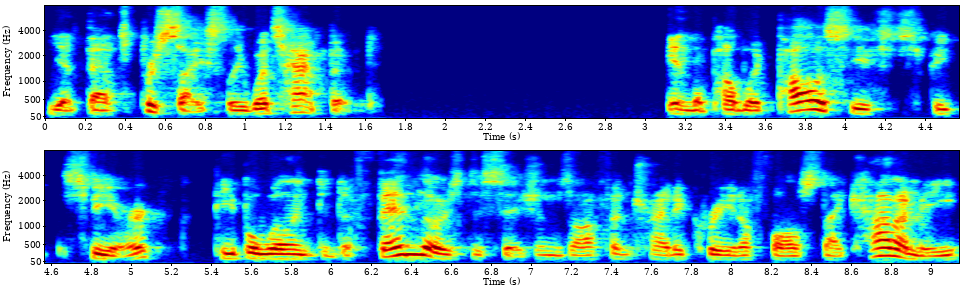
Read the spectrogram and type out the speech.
Yet that's precisely what's happened. In the public policy sphere, people willing to defend those decisions often try to create a false dichotomy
